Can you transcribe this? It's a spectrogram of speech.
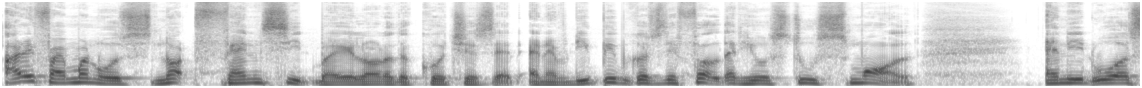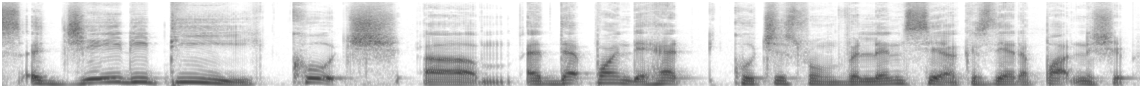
Arif Aiman was not fancied by a lot of the coaches at NFDP because they felt that he was too small. And it was a JDT coach. Um, at that point, they had coaches from Valencia because they had a partnership.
